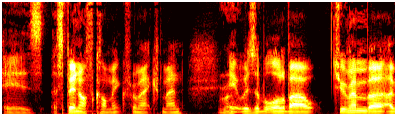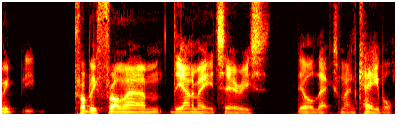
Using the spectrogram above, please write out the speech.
is a spin off comic from X Men. Right. It was all about. Do you remember? I mean, probably from um, the animated series, the old X Men Cable.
